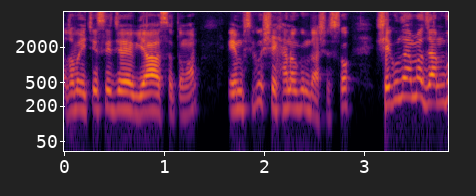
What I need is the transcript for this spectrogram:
অথবা এইচএসসি যে ইয়া আছে তোমার এমসিকিউ সেখানেও কিন্তু আসে। সো সেগুলো আমরা জানব।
